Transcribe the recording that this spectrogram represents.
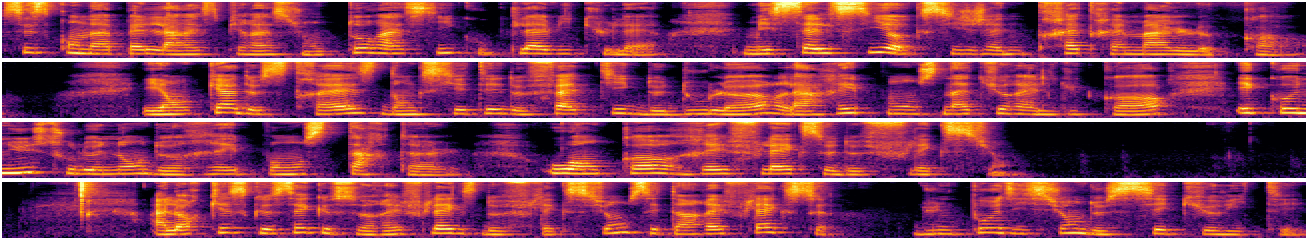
c'est ce qu'on appelle la respiration thoracique ou claviculaire, mais celle-ci oxygène très très mal le corps. Et en cas de stress, d'anxiété, de fatigue, de douleur, la réponse naturelle du corps est connue sous le nom de réponse Tartle ou encore réflexe de flexion. Alors qu'est-ce que c'est que ce réflexe de flexion? C'est un réflexe d'une position de sécurité.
